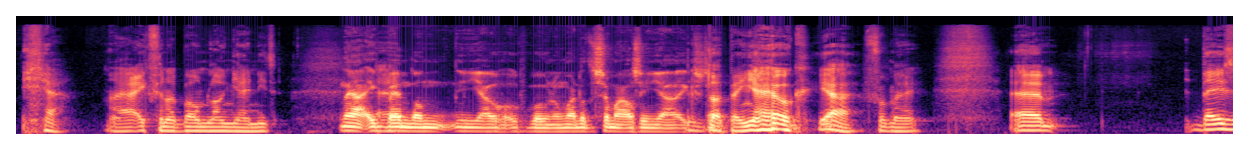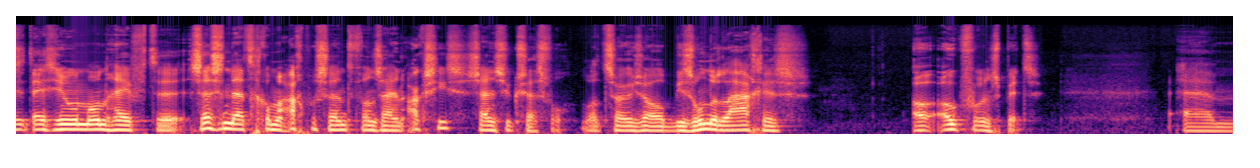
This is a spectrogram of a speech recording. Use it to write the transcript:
ja, nou ja, ik vind dat boomlang, jij niet. Nou ja, ik Eh. ben dan in jouw overwoning, maar dat is zeg maar als in ja, ik snap. dat ben jij ook, ja, voor mij. Ehm, deze, deze jongeman heeft eh 36,8% van zijn acties zijn succesvol. Wat sowieso bijzonder laag is, ook voor een spits. Ehm,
